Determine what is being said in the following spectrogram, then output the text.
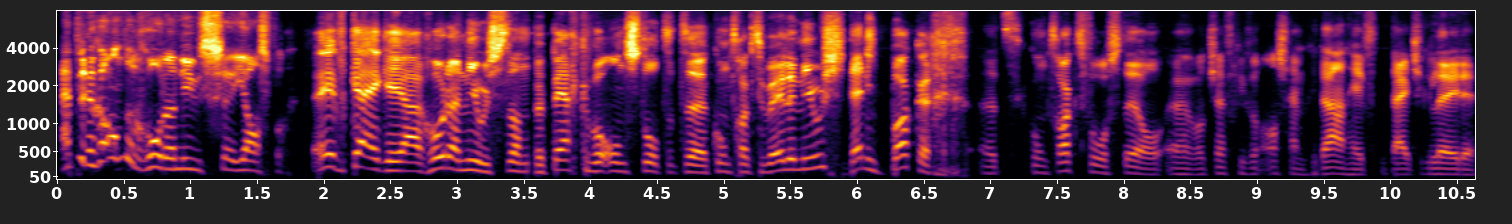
Heb je nog ander Roda nieuws, eh, Jasper? Even kijken, ja, Roda nieuws. Dan beperken we ons tot het eh, contractuele nieuws. Danny Bakker, het contractvoorstel eh, wat Jeffrey van Asheim gedaan heeft een tijdje geleden,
